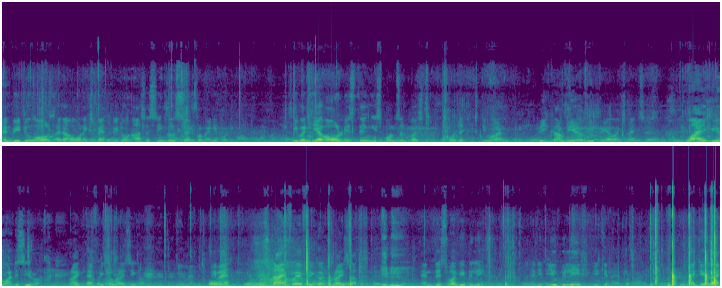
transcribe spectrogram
And we do all at our own expense. We don't ask a single cent from anybody. Even here, all this thing is sponsored by Project 61. We come here, we pay our expenses. Why? We want to see right Africa rising up. Amen. Amen. It's time for Africa to rise up. And this is what we believe. And if you believe, you can have it. Thank you guys.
